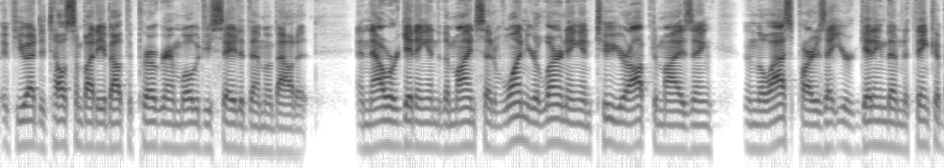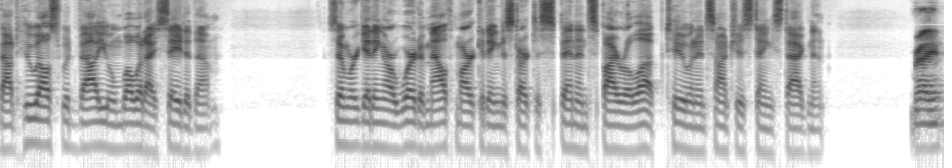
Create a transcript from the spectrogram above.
if you had to tell somebody about the program, what would you say to them about it? And now we're getting into the mindset of one, you're learning, and two, you're optimizing. And the last part is that you're getting them to think about who else would value and what would I say to them. So then we're getting our word of mouth marketing to start to spin and spiral up too, and it's not just staying stagnant. right.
